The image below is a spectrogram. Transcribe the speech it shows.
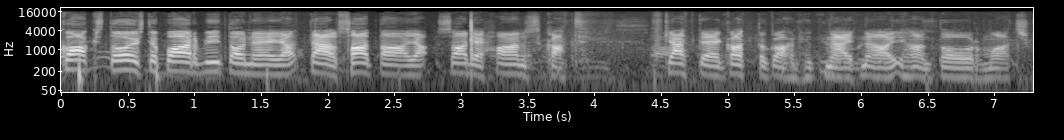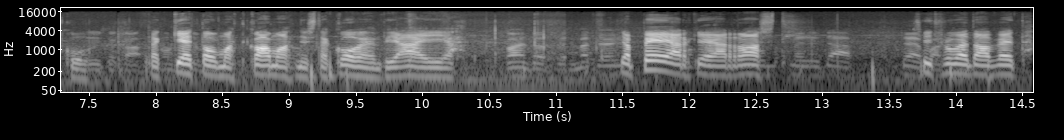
12 ja par vitonen ja täällä sataa ja sadehanskat. Käteen, kattokaa nyt näitä, nää on ihan tourmatskuu. Tää ketommat kamat, niistä kovempi äijä. Ja PRGR rasti. Sitten ruvetaan vetää.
